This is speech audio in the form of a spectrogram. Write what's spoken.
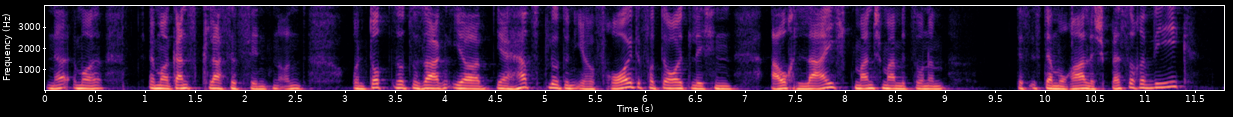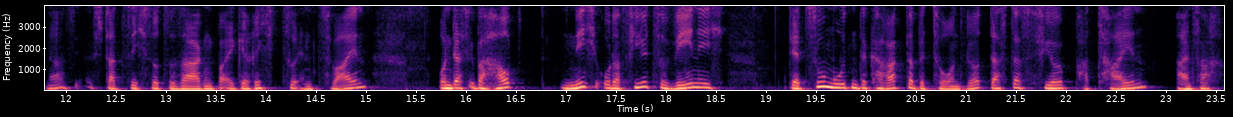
ne, immer, immer ganz klasse finden und, und dort sozusagen ihr, ihr Herzblut und ihre Freude verdeutlichen, auch leicht manchmal mit so einem, das ist der moralisch bessere Weg, ne, statt sich sozusagen bei Gericht zu entzweien und das überhaupt nicht oder viel zu wenig der zumutende Charakter betont wird, dass das für Parteien einfach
